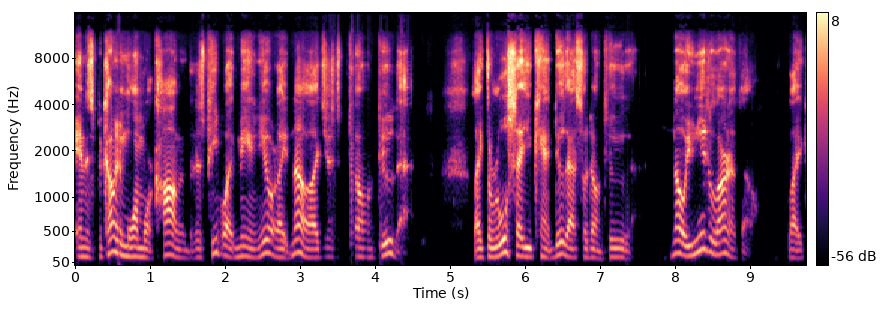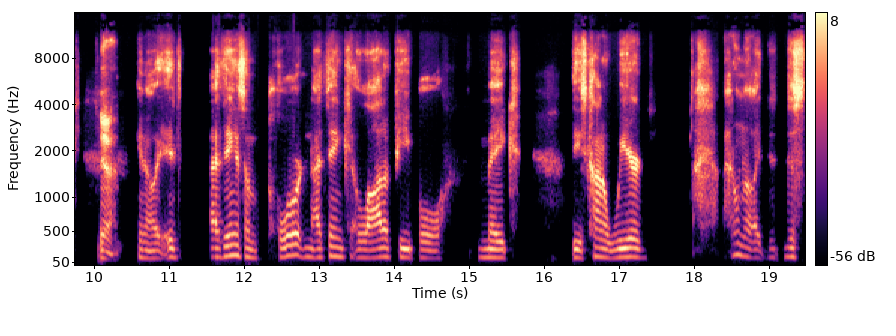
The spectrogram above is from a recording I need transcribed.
and it's becoming more and more common but there's people like me and you are like no i just don't do that. Like the rules say you can't do that so don't do that. No you need to learn it though. Like yeah. you know it i think it's important. I think a lot of people make these kind of weird i don't know like just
